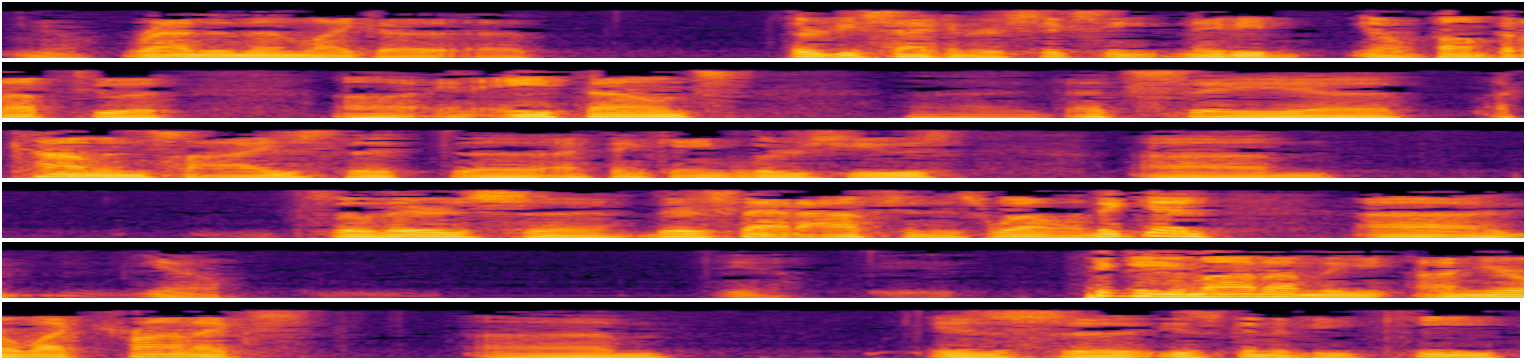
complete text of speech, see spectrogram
you know, rather than like a, a 30 second or 60, maybe you know, bump it up to a uh, an eighth ounce. Uh, that's a uh, a common size that uh, I think anglers use. Um, so there's uh, there's that option as well. And again, uh, you know, you know, picking them out on the on your electronics um, is uh, is going to be key.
